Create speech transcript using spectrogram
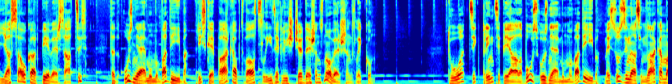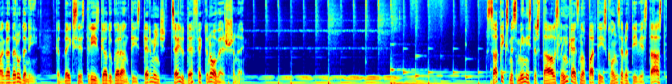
Ja savukārt pievērs acis, tad uzņēmuma vadība riskē pārkāpt valsts līdzekļu izšķērdēšanas novēršanas likumu. To, cik principiāla būs uzņēmuma vadība, mēs uzzināsim nākamā gada rudenī, kad beigsies trīs gadu garantijas termiņš ceļu defektu novēršanai. Satiksmes ministrs Tālis Linkaits no partijas konservatīvie stāsta,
